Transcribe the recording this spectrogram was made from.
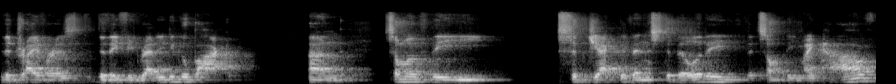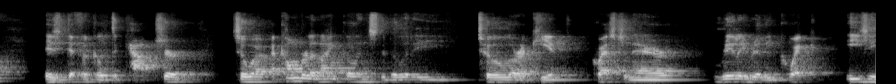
the driver is do they feel ready to go back and some of the subjective instability that somebody might have is difficult to capture so a, a Cumberland ankle instability tool or a CAIT questionnaire, really, really quick, easy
